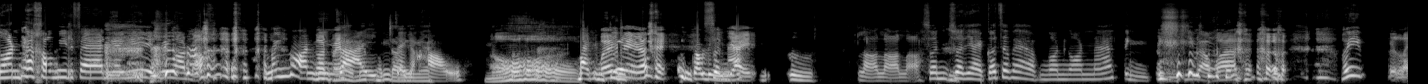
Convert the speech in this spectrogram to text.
งอนถ้าเขามีแฟนไงพี่ไม่งอนเหรอ ไม่งอนงอดีนไหมใจไม่พอดีใจใจกับไงเขาโนหมายถึงไม่ติ่งไม่ไม่ติ่งเกาหลีส่วนใหญ่นะเออเหรอเหรอเหรอส่วนส่วนใหญ่ก็จะแบบงอนๆนะ ติ่งติ่งที่แบบว่าเฮ้ย เป็นไร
